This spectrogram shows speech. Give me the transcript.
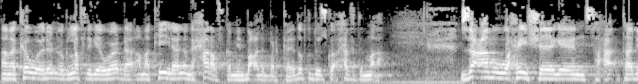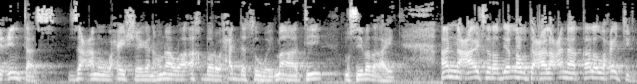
ama ka weelin og lafdiga weedha ama ka ilaalin og xarafka min bacdi barhkale dadku da isku xafdi ma ah zacamuu waxay sheegeen taabiciintaas zacamuu waxay sheegeen hunaa waa ahbaruu xadauu wey ma aha tii musiibada ahayd anna caaisha radi allahu tacaala canha qaalad waxay tidhi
